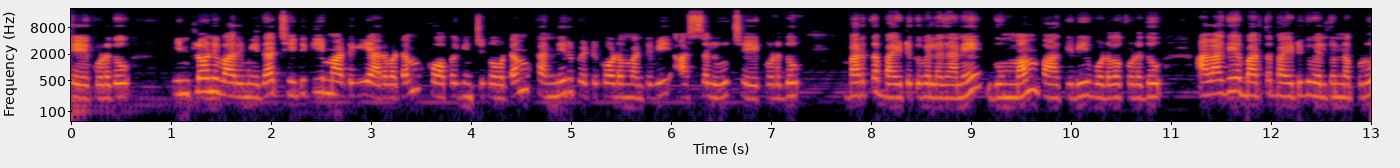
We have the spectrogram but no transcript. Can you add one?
చేయకూడదు. ఇంట్లోని వారి మీద చిటికి మాటికి అరవటం కోపగించుకోవటం కన్నీరు పెట్టుకోవడం వంటివి అస్సలు చేయకూడదు. భర్త బయటకు వెళ్ళగానే గుమ్మం పాకిడి ఉడవకూడదు అలాగే భర్త బయటకు వెళ్తున్నప్పుడు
